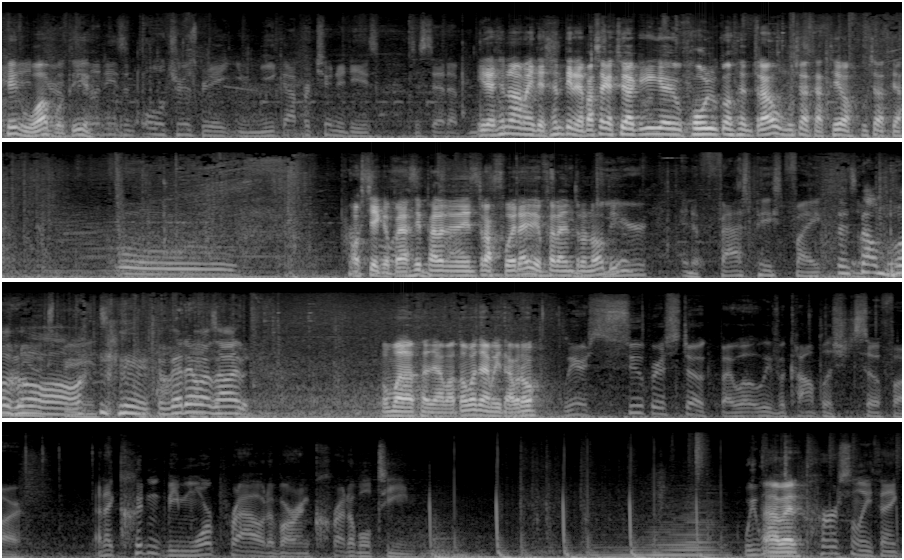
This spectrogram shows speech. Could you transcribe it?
Qué guapo, tío. Y gracias nuevamente, Sentinel. Pasa que estoy aquí full concentrado. Muchas gracias, tío. Muchas gracias. Hostia, que puedes disparar de dentro a afuera y de fuera adentro no, tío. Está un poco... Veremos a ver. Toma lanzallamas, toma llamita, bro. We are super stoked by what we've accomplished so far. And I couldn't be more proud of our incredible team. We A want ver. to personally thank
